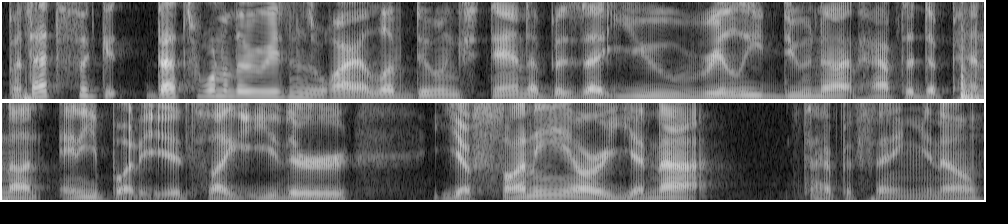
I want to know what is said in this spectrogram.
But that's the that's one of the reasons why I love doing stand up is that you really do not have to depend on anybody. It's like either you're funny or you're not type of thing, you know?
